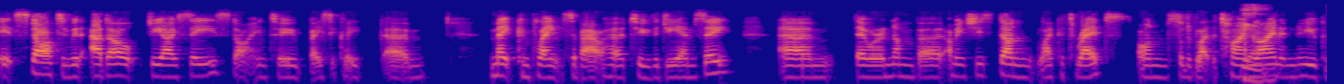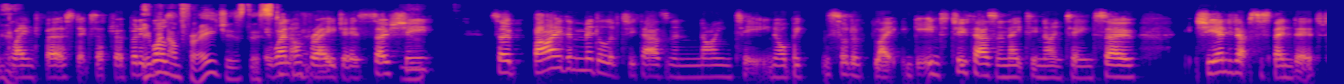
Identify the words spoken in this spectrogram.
it started with adult GICs starting to basically um, make complaints about her to the GMC. Um, there were a number, I mean, she's done like a thread on sort of like the timeline yeah. and who complained yeah. first, etc. But it, it was, went on for ages. This it went on it? for ages. So she so by the middle of 2019, or be, sort of like into 2018 19, so she ended up suspended,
